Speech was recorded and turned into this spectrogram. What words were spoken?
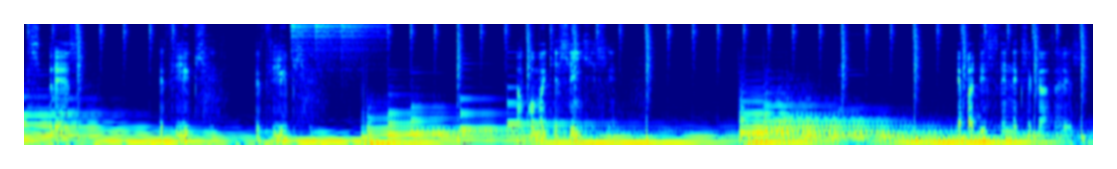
Στρες και θλίψη. Και θλίψη. Ακόμα και σύγχυση. Οι απαντήσεις δεν είναι ξεκάθαρες.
